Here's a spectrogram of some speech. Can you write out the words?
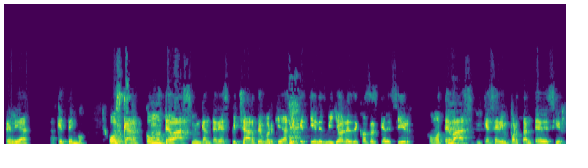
realidad que tengo. Oscar, ¿cómo te vas? Me encantaría escucharte porque ya sé que tienes millones de cosas que decir. ¿Cómo te vas y qué sería importante decir?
